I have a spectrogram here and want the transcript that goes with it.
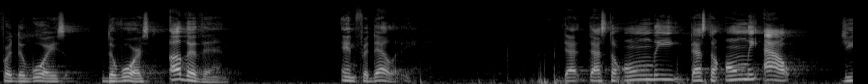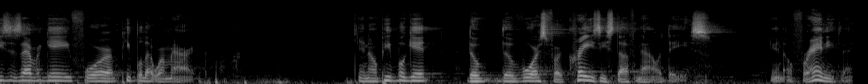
for divorce, divorce other than infidelity. That, that's, the only, that's the only out Jesus ever gave for people that were married. You know, people get divorced for crazy stuff nowadays, you know, for anything.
